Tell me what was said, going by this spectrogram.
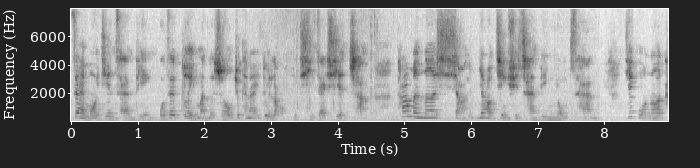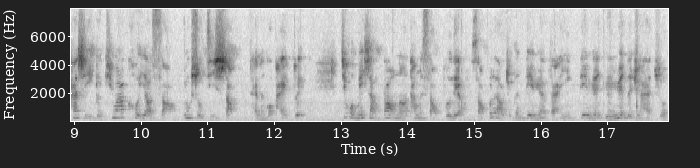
在某一间餐厅，我在对门的时候，我就看到一对老夫妻在现场。他们呢想要进去餐厅用餐，结果呢，它是一个 QR code 要扫，用手机扫才能够排队。结果没想到呢，他们扫不了，扫不了就跟店员反映，店员远远的就喊说：“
